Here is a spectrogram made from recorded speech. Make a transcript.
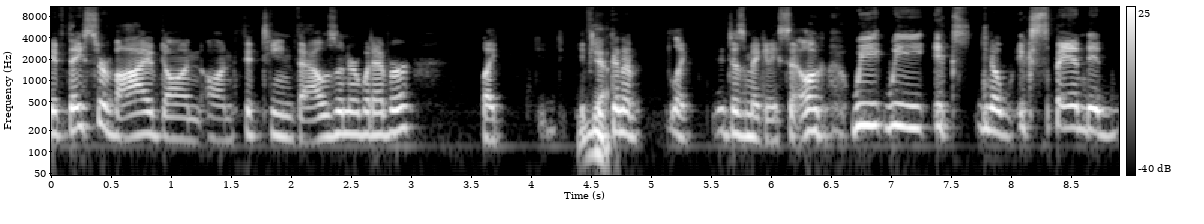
If they survived on on fifteen thousand or whatever, like if Yeah. you're gonna like, it doesn't make any sense. Oh, we we ex, you know expanded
